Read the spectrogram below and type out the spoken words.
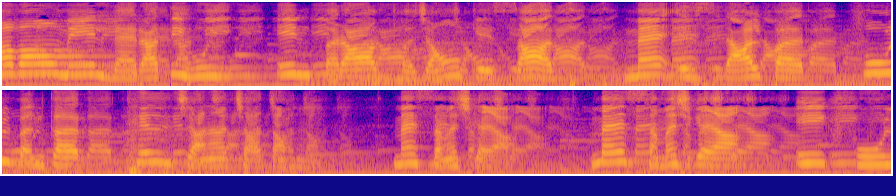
हवाओं में लहराती हुई इन पराग ध्वजाओं के साथ मैं इस डाल पर फूल बनकर खिल जाना चाहता हूँ। मैं समझ गया। मैं समझ गया, एक फूल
